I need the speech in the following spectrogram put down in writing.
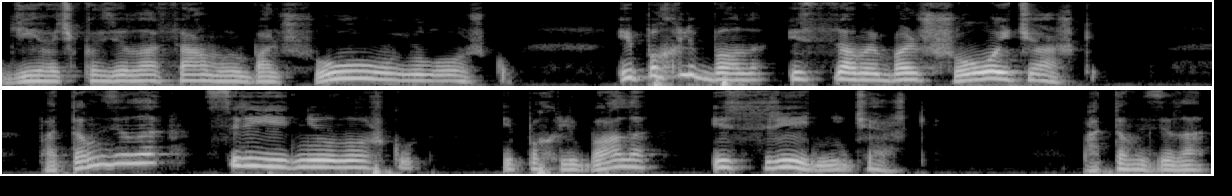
Девочка взяла самую большую ложку и похлебала из самой большой чашки. Потом взяла среднюю ложку и похлебала из средней чашки. Потом взяла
